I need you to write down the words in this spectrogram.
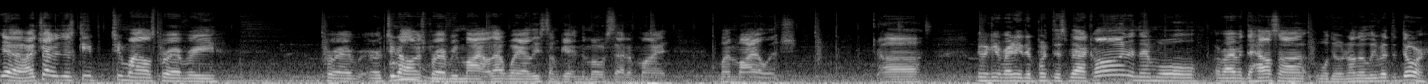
yeah, I try to just keep two miles per every per every or two dollars per every mile. That way, at least I'm getting the most out of my my mileage. Uh, I'm gonna get ready to put this back on, and then we'll arrive at the house. On we'll do another leave at the door.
